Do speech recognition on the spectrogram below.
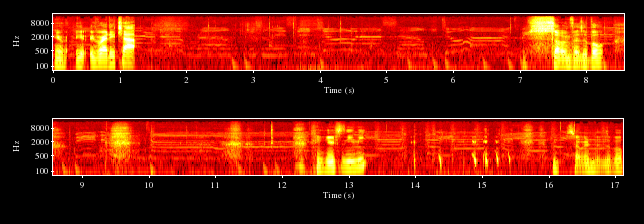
You, you, you ready, chat? I'm so invisible. Can you see me? So invisible.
